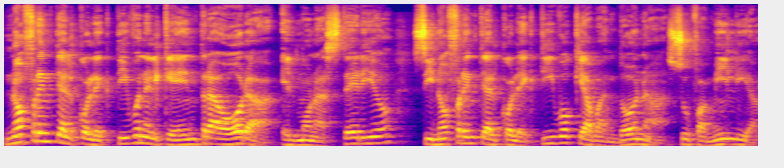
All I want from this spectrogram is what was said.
no frente al colectivo en el que entra ahora el monasterio, sino frente al colectivo que abandona su familia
